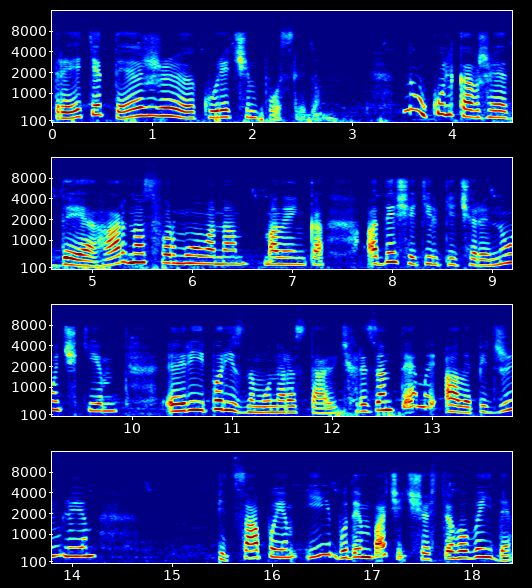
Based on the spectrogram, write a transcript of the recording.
Третє теж е, курячим послідом. Ну, кулька вже де гарно сформована, маленька, а де ще тільки череночки. Е, По-різному наростають хризантеми, але підживлюємо, підсапуємо і будемо бачити, що з цього вийде.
